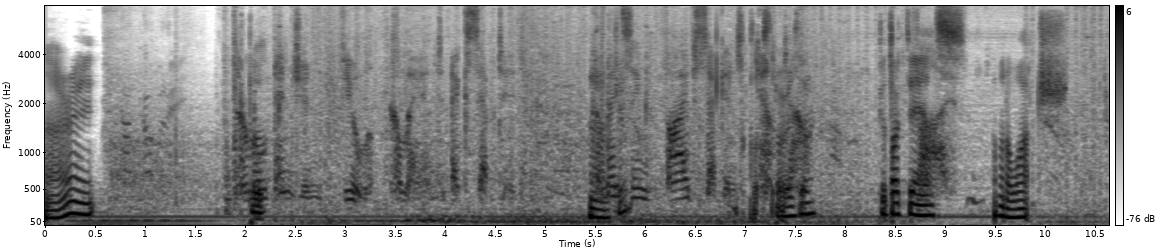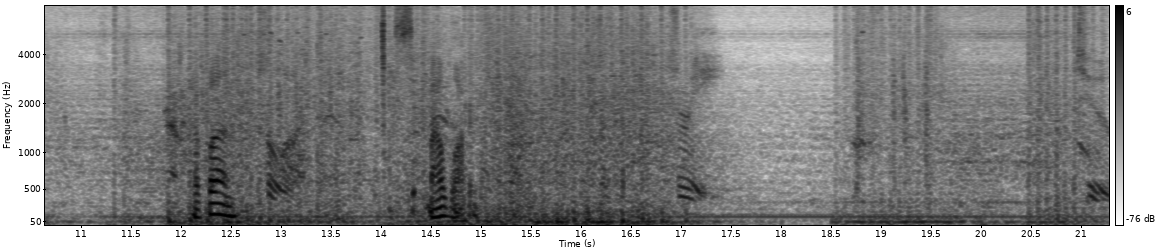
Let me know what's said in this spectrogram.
Alright. Thermal engine fuel command accepted. Okay. Commencing five seconds Close the doors there. Good luck, Danse. I'm gonna watch. Have fun. Four, Sip my water. three, two,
